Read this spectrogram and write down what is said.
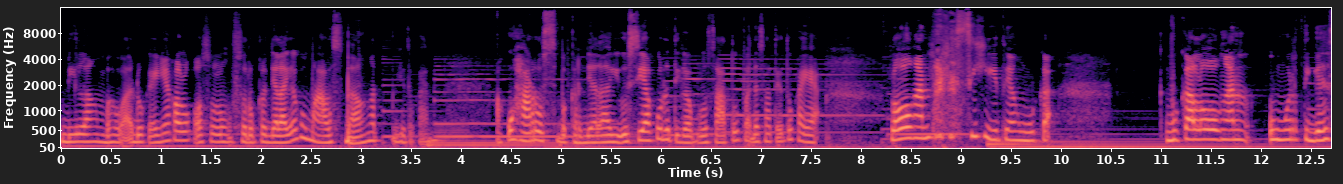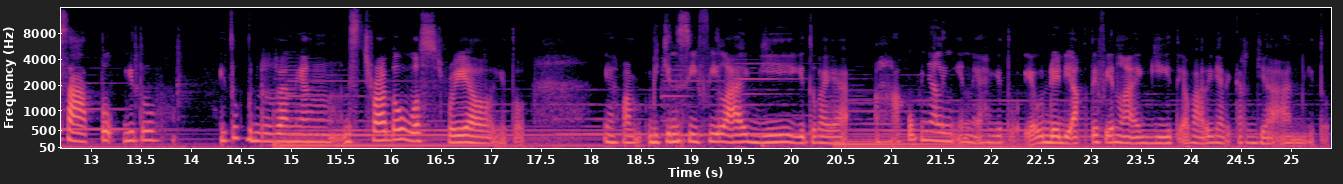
bilang bahwa aduh kayaknya kalau kau suruh, suruh kerja lagi aku males banget gitu kan. Aku harus bekerja lagi. Usia aku udah 31 pada saat itu kayak lowongan mana sih gitu yang buka buka lowongan umur 31 gitu. Itu beneran yang the struggle was real gitu. Ya bikin CV lagi gitu kayak ah, aku punya LinkedIn ya gitu. Ya udah diaktifin lagi tiap hari nyari kerjaan gitu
